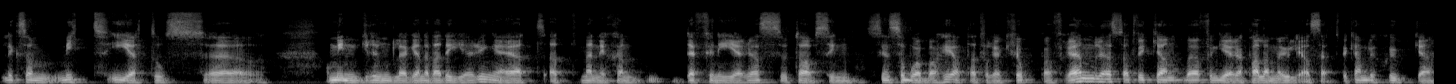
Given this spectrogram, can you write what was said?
liksom mitt etos eh, och min grundläggande värdering är att, att människan definieras utav sin, sin sårbarhet, att våra kroppar förändras, att vi kan börja fungera på alla möjliga sätt. Vi kan bli sjuka,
